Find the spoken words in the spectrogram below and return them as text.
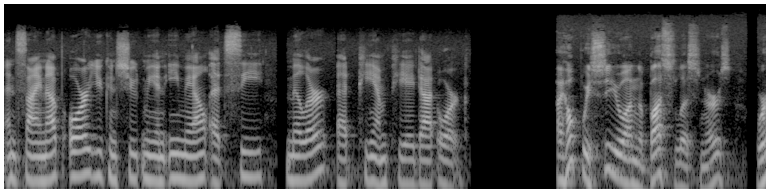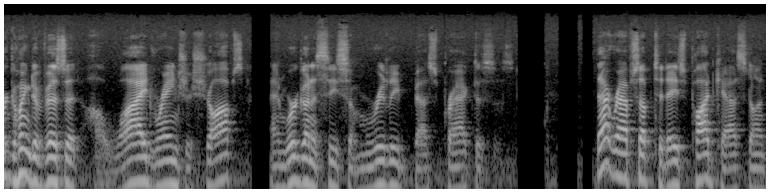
and sign up, or you can shoot me an email at cmiller at pmpa.org. I hope we see you on the bus, listeners. We're going to visit a wide range of shops and we're going to see some really best practices. That wraps up today's podcast on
